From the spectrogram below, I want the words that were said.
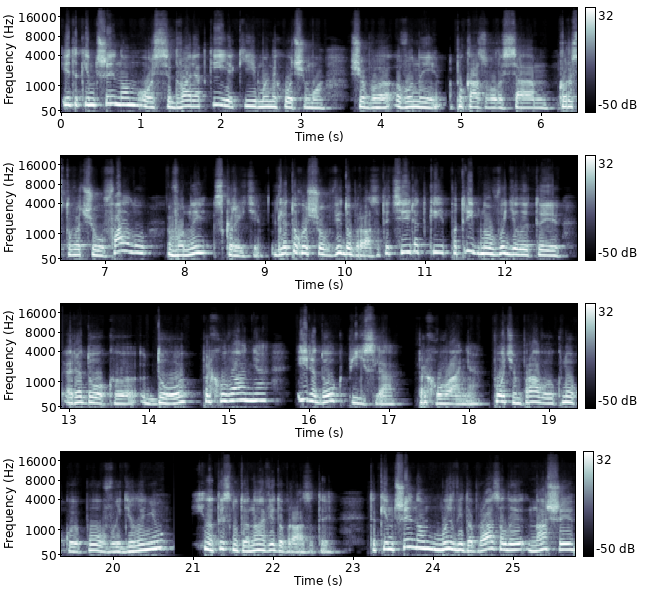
І таким чином, ось два рядки, які ми не хочемо, щоб вони показувалися користувачу файлу, вони скриті. Для того, щоб відобразити ці рядки, потрібно виділити рядок до приховання і рядок після приховання. Потім правою кнопкою по виділенню і натиснути на відобразити. Таким чином ми відобразили наші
